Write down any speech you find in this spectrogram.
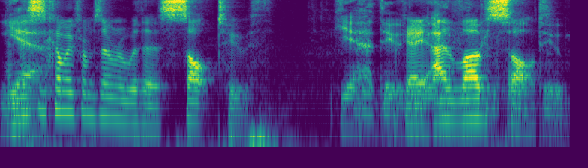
And Yeah, this is coming from someone with a salt tooth. Yeah, dude. Okay, I love salt, dude.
